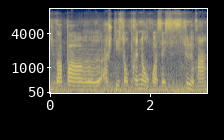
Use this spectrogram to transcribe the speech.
Tu vas pas euh, acheter son prénom, quoi, c'est sûr. Hein.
